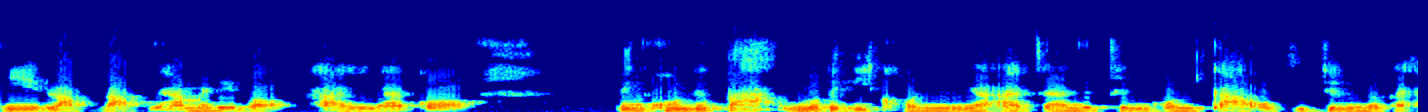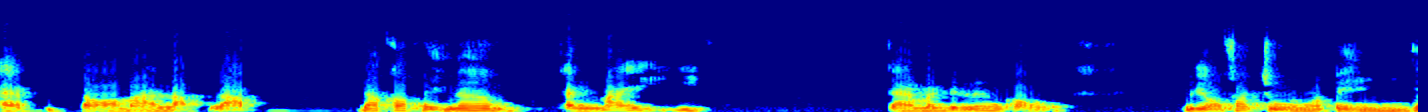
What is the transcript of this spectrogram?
ที่ลับๆนะคะไม่ได้บอกใครนะก็เป็นคุณหรือเปล่าหรือว่าเป็นอีกคนหนึ่งนะอาจจะนึกถึงคนเก่าคิดถึงแล้วก็แอบติดต่อมาลับๆแล้วก็ไปเริ่มกันใหม่อีก แต่มันเป็นเรื่องของวิวฟอร์จูนว่าเป็นเด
